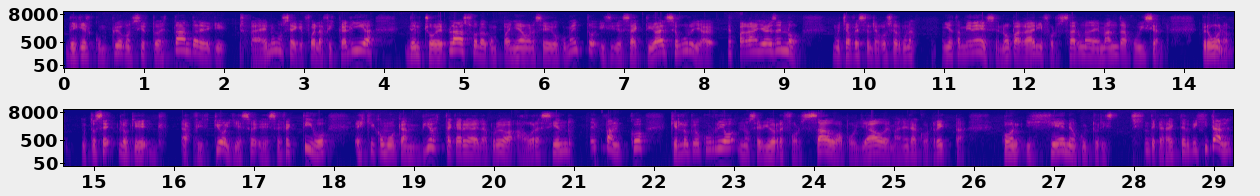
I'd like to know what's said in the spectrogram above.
de que él cumplió con ciertos estándares, de que hizo la denuncia, que fue a la fiscalía, dentro de plazo, lo acompañaba una serie de documentos y si se activaba el seguro y a veces pagaban y a veces no. Muchas veces el negocio de algunas compañías también es ese, no pagar y forzar una demanda judicial. Pero bueno, entonces lo que advirtió, y eso es efectivo, es que como cambió esta carga de la prueba, ahora siendo el banco, ¿qué es lo que ocurrió? No se vio reforzado, apoyado de manera correcta con higiene o culturización de carácter digital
